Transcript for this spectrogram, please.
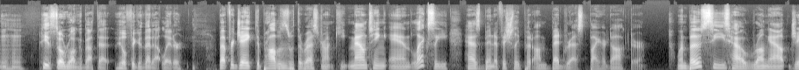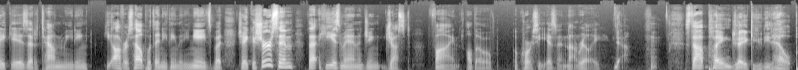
Mm-hmm. He's still wrong about that. He'll figure that out later. But for Jake, the problems with the restaurant keep mounting, and Lexi has been officially put on bed rest by her doctor. When Bo sees how wrung out Jake is at a town meeting, he offers help with anything that he needs, but Jake assures him that he is managing just fine, although, of course, he isn't, not really. Yeah. Stop playing Jake, you need help.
